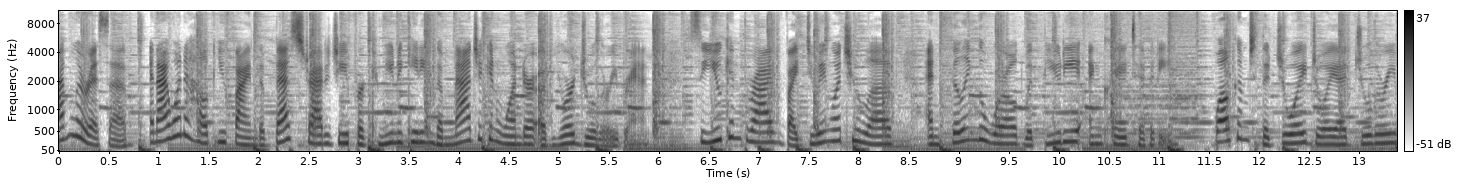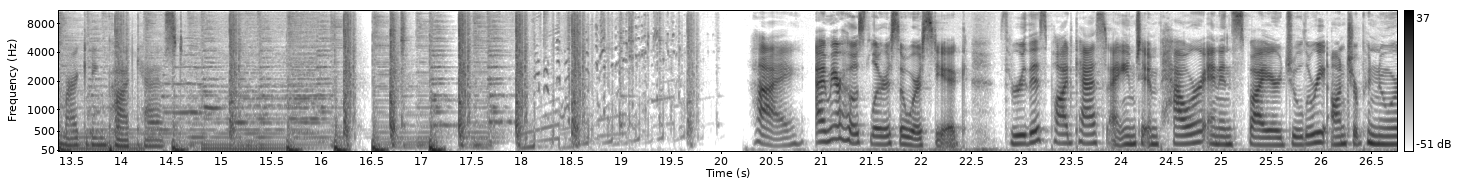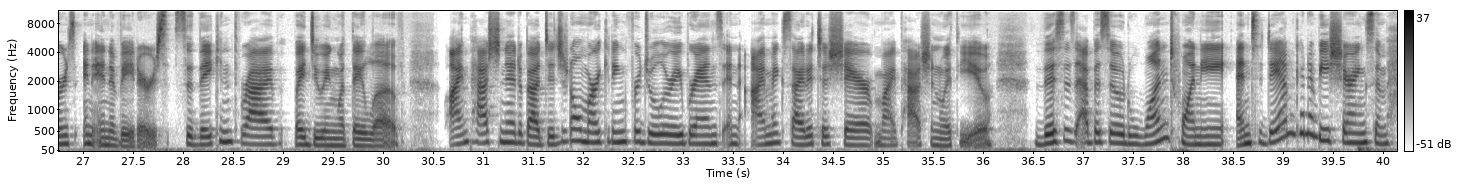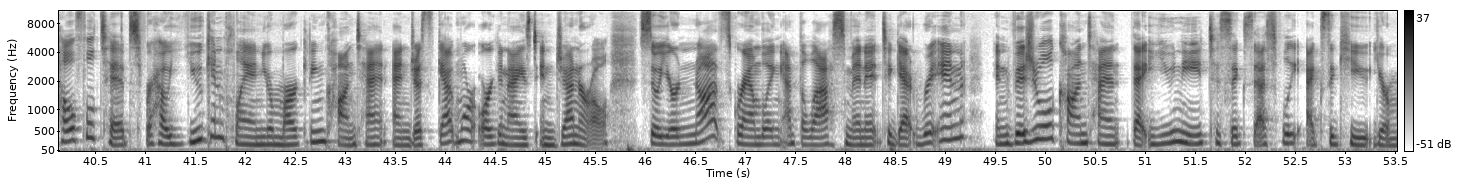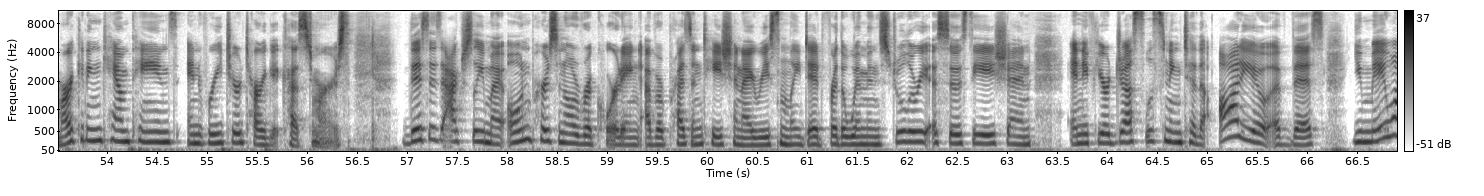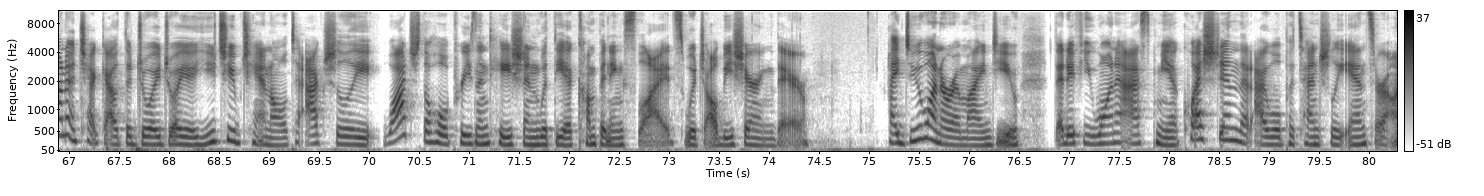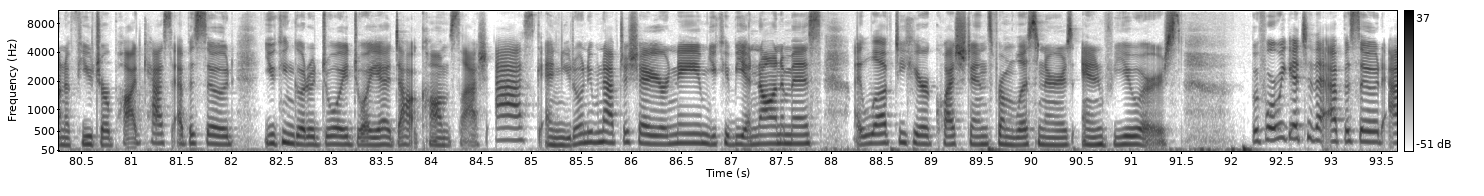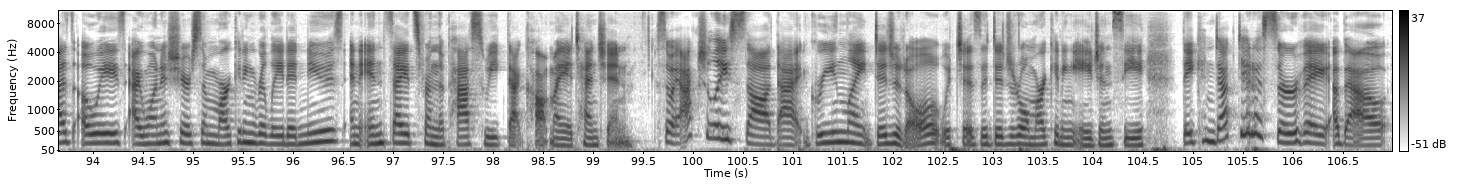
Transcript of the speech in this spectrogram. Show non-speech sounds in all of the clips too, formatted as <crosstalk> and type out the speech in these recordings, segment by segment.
I'm Larissa, and I want to help you find the best strategy for communicating the magic and wonder of your jewelry brand so you can thrive by doing what you love and filling the world with beauty and creativity. Welcome to the Joy Joya Jewelry Marketing Podcast. Hi, I'm your host, Larissa Werstiak. Through this podcast, I aim to empower and inspire jewelry entrepreneurs and innovators so they can thrive by doing what they love. I'm passionate about digital marketing for jewelry brands, and I'm excited to share my passion with you. This is episode 120, and today I'm going to be sharing some helpful tips for how you can plan your marketing content and just get more organized in general so you're not scrambling at the last minute to get written and visual content that you need to successfully execute your marketing campaigns and reach your target customers. This is actually my own personal recording of a presentation I recently did for the Women's Jewelry Association. And if you're just listening to the audio of this, you may want to check out the Joy Joya YouTube channel to actually watch the whole presentation with the accompanying slides, which I'll be sharing there. I do want to remind you that if you want to ask me a question that I will potentially answer on a future podcast episode, you can go to joyjoya.com slash ask and you don't even have to share your name. You could be anonymous. I love to hear questions from listeners and viewers. Before we get to the episode, as always, I want to share some marketing related news and insights from the past week that caught my attention. So I actually saw that Greenlight Digital, which is a digital marketing agency, they conducted a survey about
